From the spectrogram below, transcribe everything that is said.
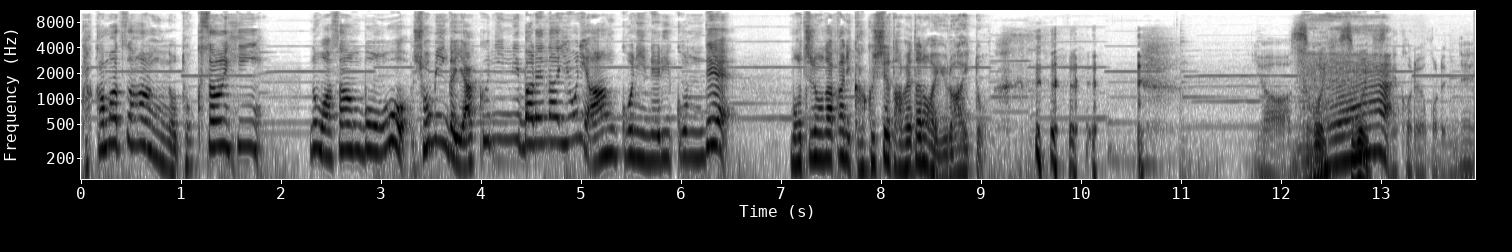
高松藩の特産品の和三本を庶民が役人にバレないようにあんこに練り込んで餅の中に隠して食べたのが由来と。いやーすごい、ねえすごいですねこれはこれでね。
